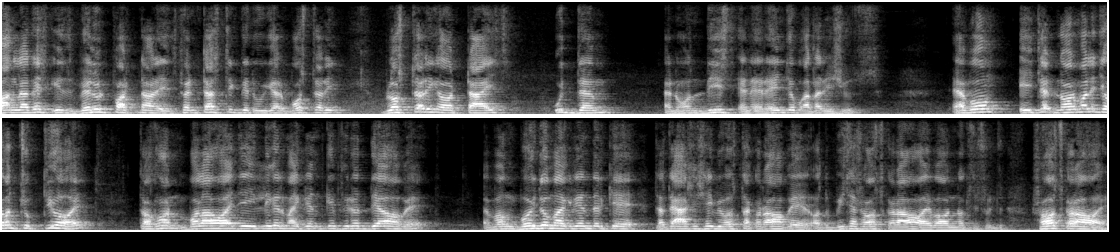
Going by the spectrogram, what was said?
Bangladesh is valued partner is fantastic that we are bolstering bolstering our ties with them and on this and a range of other issues এবং এইটা নর্মালি যখন চুক্তি হয় তখন বলা হয় যে ইলিগেল মাইগ্রেন্টকে ফেরত দেওয়া হবে এবং বৈধ মাইগ্রেন্টদেরকে যাতে আসে সেই ব্যবস্থা করা হবে, অত ভিসা সহজ করা হয় বা অন্য কিছু সহজ করা হয়।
